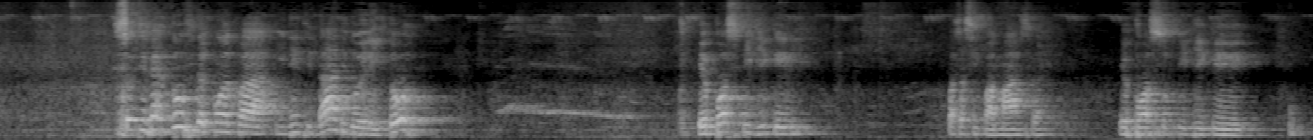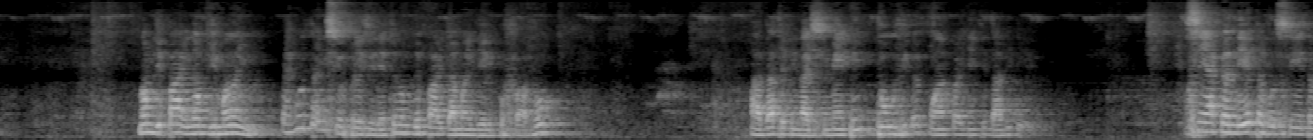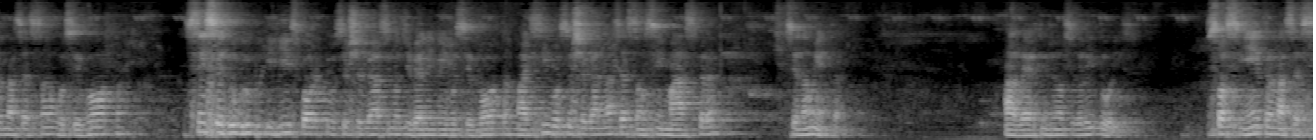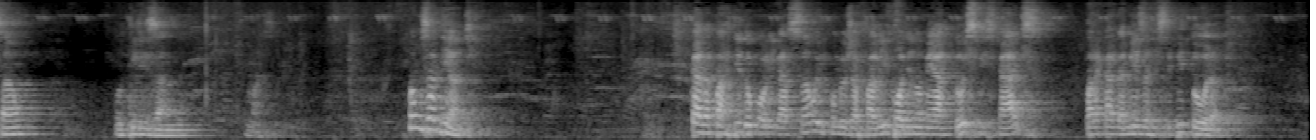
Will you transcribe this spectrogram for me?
Se eu tiver dúvida quanto à identidade do eleitor, eu posso pedir que ele faça assim com a máscara. Eu posso pedir que. Nome de pai, nome de mãe. Pergunta aí, senhor presidente, o nome do pai e da mãe dele, por favor. A data de nascimento, em dúvida quanto à identidade dele. Sem a caneta, você entra na sessão, você vota. Sem ser do grupo de risco, a hora que você chegar, se não tiver ninguém, você vota. Mas se você chegar na sessão sem máscara, você não entra alertem os nossos eleitores. Só se entra na sessão utilizando máscara. Vamos adiante. Cada partido ou coligação, ele, como eu já falei, pode nomear dois fiscais para cada mesa receptora.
